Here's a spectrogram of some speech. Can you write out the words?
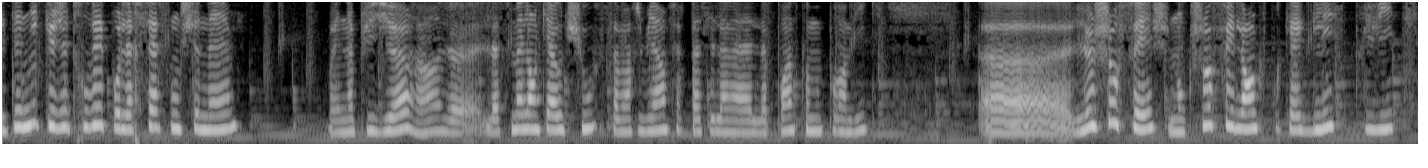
Les techniques que j'ai trouvées pour les refaire fonctionner, il y en a plusieurs. Hein. la semelle en caoutchouc, ça marche bien, faire passer la, pointe comme pour un bic. Euh, le chauffer, donc chauffer l'encre pour qu'elle glisse plus vite.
